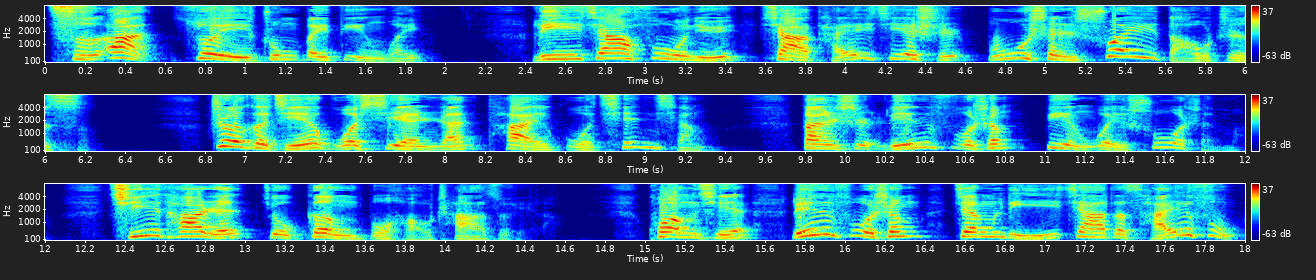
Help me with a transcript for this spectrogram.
此案最终被定为李家妇女下台阶时不慎摔倒致死。这个结果显然太过牵强，但是林富生并未说什么。其他人就更不好插嘴了。况且林富生将李家的财富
